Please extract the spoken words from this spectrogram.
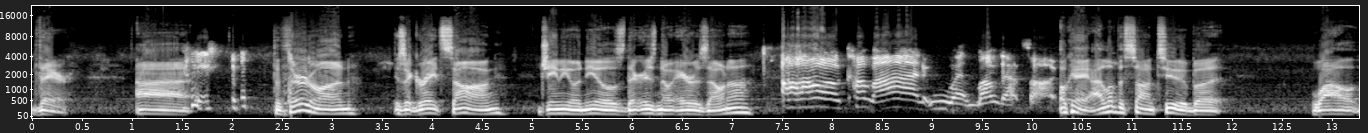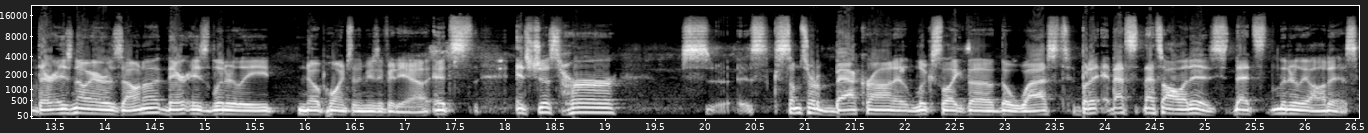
there. Uh, the third one is a great song, Jamie O'Neal's "There Is No Arizona." Oh, come on. Ooh, I love that song. Okay, I love the song too, but while there is no Arizona, there is literally no point to the music video. It's it's just her some sort of background. It looks like the the West, but it, that's that's all it is. That's literally all it is.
